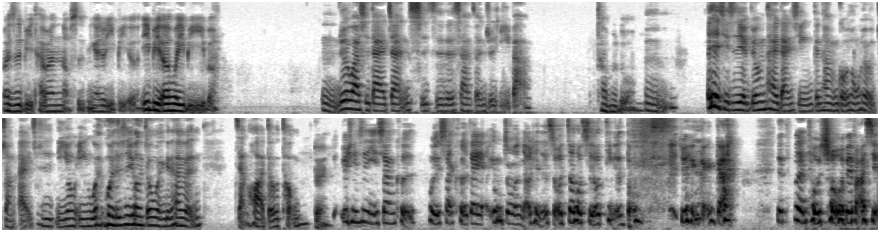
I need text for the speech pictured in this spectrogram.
外师比台湾老师应该就一比二，一比二或一比一吧。嗯，因为外师大概占师资的三分之一吧。差不多，嗯，而且其实也不用太担心跟他们沟通会有障碍，就是你用英文 或者是用中文跟他们讲话都通。对，尤其是你上课或者下课在用中文聊天的时候，教授其实都听得懂，就很尴尬，就不能偷臭会被发现。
